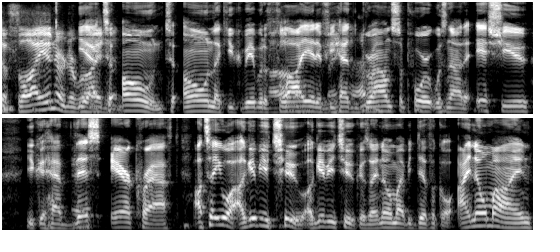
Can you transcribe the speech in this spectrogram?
What to mm-hmm. fly in or to ride? Yeah, ride to in? own, to own. Like you could be able to fly Oh, it. If you had ground support, was not an issue. You could have this aircraft. I'll tell you what. I'll give you two. I'll give you two because I know it might be difficult. I know mine.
